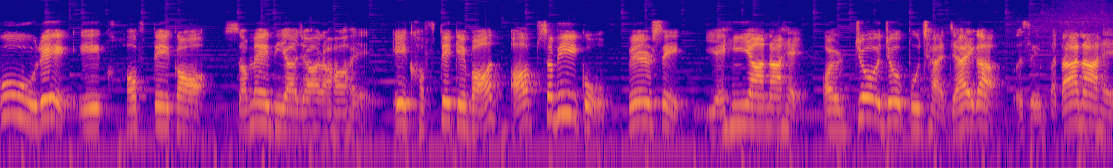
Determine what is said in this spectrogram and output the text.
पूरे एक हफ़्ते का समय दिया जा रहा है। एक हफ़्ते के बाद आप सभी को फिर से यही आना है और जो जो पूछा जाएगा, उसे बताना है।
